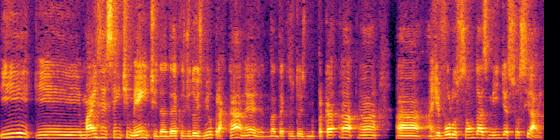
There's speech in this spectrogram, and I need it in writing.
e, e mais recentemente, da década de 2000 para cá, né, da década de 2000 para cá, a, a, a revolução das mídias sociais.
